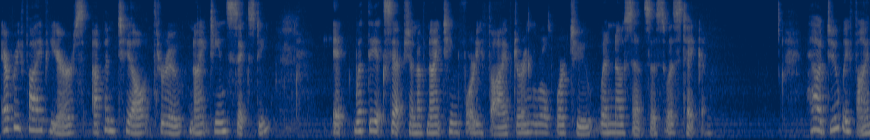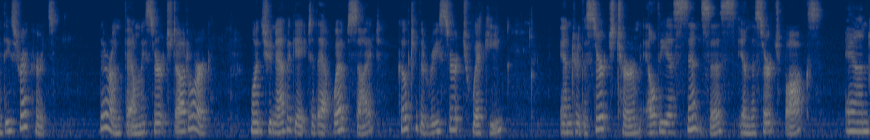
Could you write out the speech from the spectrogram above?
every five years up until through 1960, it, with the exception of 1945 during World War II when no census was taken. How do we find these records? They're on FamilySearch.org. Once you navigate to that website, go to the Research Wiki, enter the search term LDS Census in the search box, and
